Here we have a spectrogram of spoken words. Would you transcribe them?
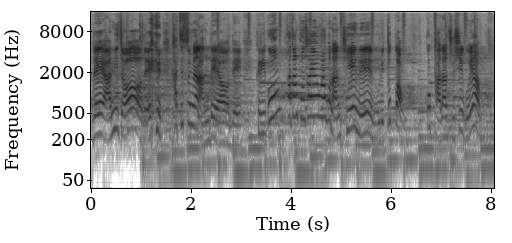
네, 아니죠. 네, 같이 쓰면 안 돼요. 네. 그리고 화장품 사용하고 난 뒤에는 우리 뚜껑 꼭 닫아주시고요.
